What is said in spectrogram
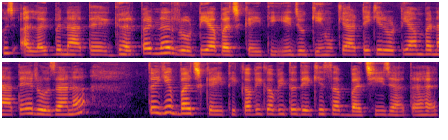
कुछ अलग बनाते हैं। घर पर ना रोटियाँ बच गई थी, ये जो गेहूँ के आटे की रोटियाँ हम बनाते हैं रोज़ाना तो ये बच गई थी। कभी कभी तो देखिए, सब बच ही जाता है।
